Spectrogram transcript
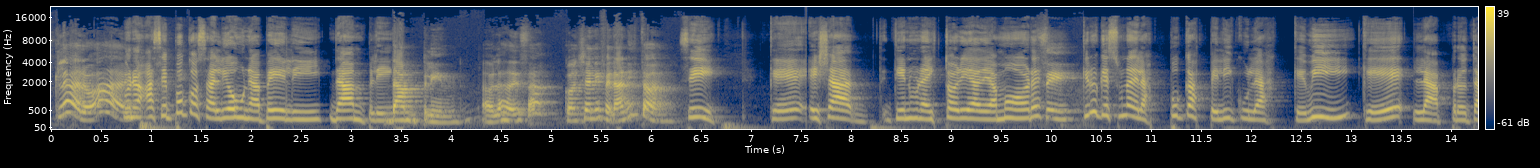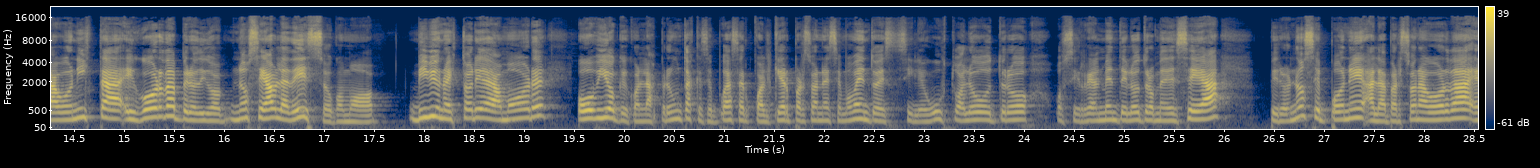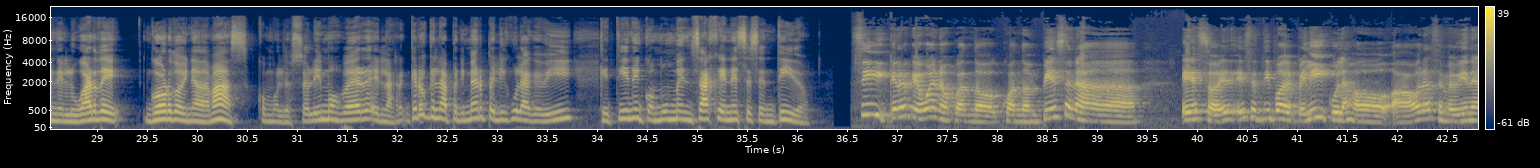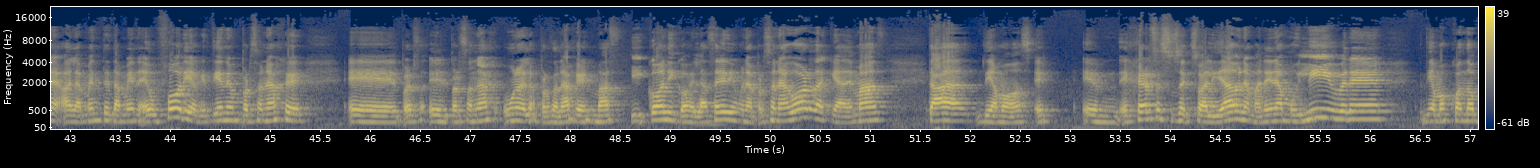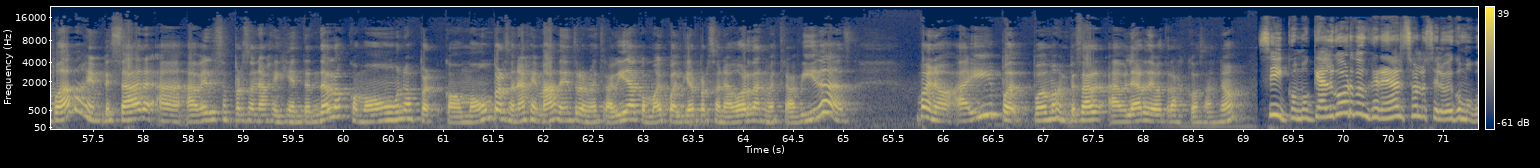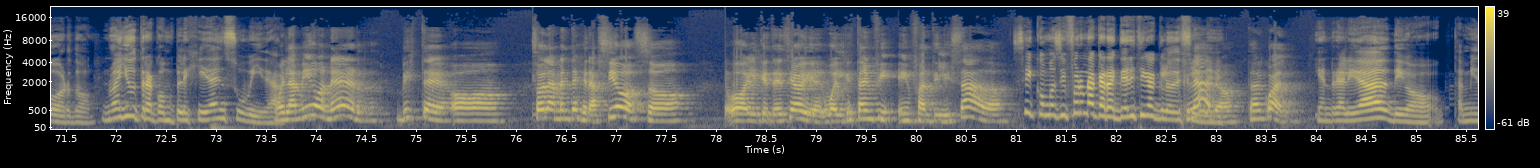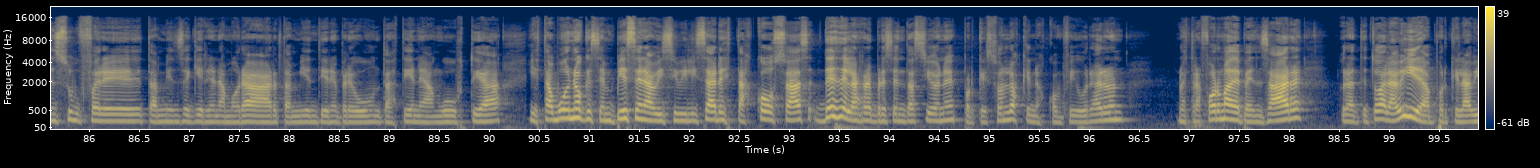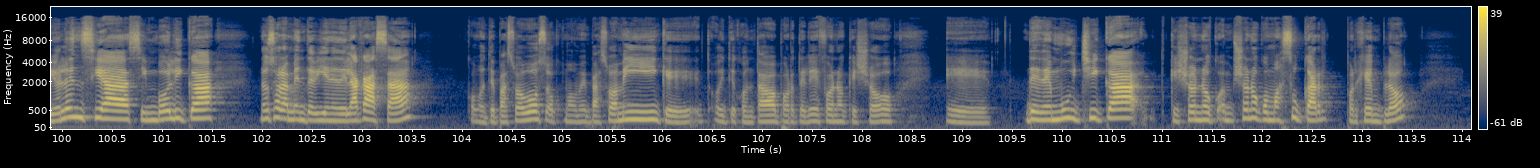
Claro, ay. Bueno, hace poco salió una peli, Dumpling. Dumpling. ¿Hablas de esa? ¿Con Jennifer Aniston? Sí, que ella tiene una historia de amor. Sí. Creo que es una de las pocas películas que vi que la protagonista es gorda, pero digo, no se habla de eso, como vive una historia de amor. Obvio que con las preguntas que se puede hacer cualquier persona en ese momento es si le gusto al otro o si realmente el otro me desea, pero no se pone a la persona gorda en el lugar de gordo y nada más, como lo solemos ver en la... Creo que es la primera película que vi que tiene como un mensaje en ese sentido. Sí, creo que bueno, cuando, cuando empiecen a eso, e, ese tipo de películas, o ahora se me viene a la mente también Euforia, que tiene un personaje, eh, el, personaje, uno de los personajes más icónicos de la serie, es una persona gorda que además está, digamos, em, ejerce su sexualidad de una manera muy libre. Digamos, cuando podamos empezar a, a ver esos personajes y entenderlos como, unos, como un personaje más dentro de nuestra vida, como es cualquier persona gorda en nuestras vidas, bueno, ahí podemos empezar a hablar de otras cosas, ¿no? Sí, como que al gordo en general solo se lo ve como gordo. No hay otra complejidad en su vida. O el amigo nerd, ¿viste? O solamente es gracioso. O el que te decía, o el que está infantilizado. Sí, como si fuera una característica que lo define. Claro, tal cual. Y en realidad, digo, también sufre, también se quiere enamorar, también tiene preguntas, tiene angustia. Y está bueno que se empiecen a visibilizar estas cosas desde las representaciones, porque son los que nos configuraron nuestra forma de pensar durante toda la vida, porque la violencia simbólica no solamente viene de la casa, como te pasó a vos o como me pasó a mí, que hoy te contaba por teléfono que yo eh, desde muy chica, que yo no, yo no como azúcar, por ejemplo,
